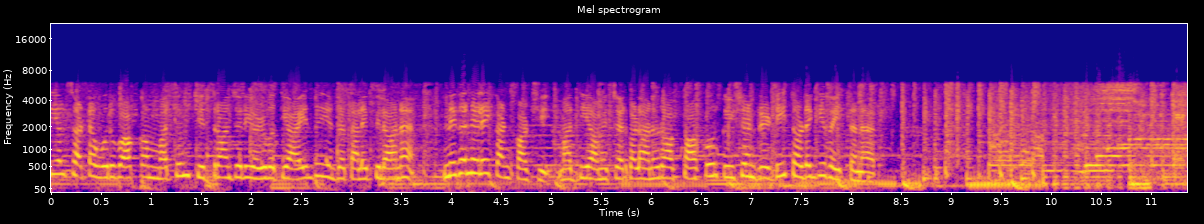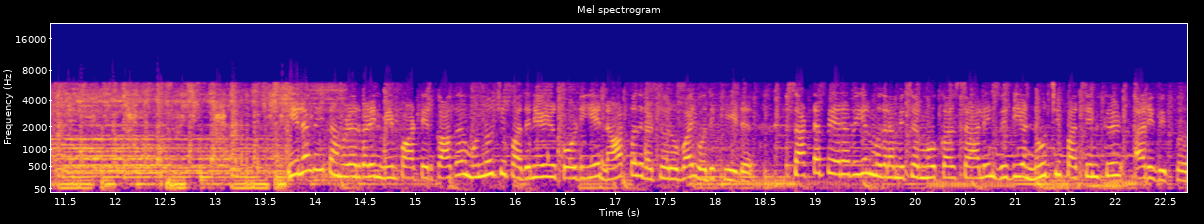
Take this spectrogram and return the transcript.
அரசியல் சட்ட உருவாக்கம் மற்றும் சித்ராஞ்சலி எழுபத்தி ஐந்து என்ற தலைப்பிலான நிகர்நிலை கண்காட்சி மத்திய அமைச்சர்கள் அனுராக் தாக்கூர் கிஷன் ரெட்டி தொடங்கி வைத்தனர். இலங்கை தமிழர்களின் மேம்பாட்டிற்காக முன்னூற்றி பதினேழு கோடியே நாற்பது லட்சம் ரூபாய் ஒதுக்கீடு. சட்டப்பேரவையில் முதலமைச்சர் மு க ஸ்டாலின் விதிய நூற்றி பத்தின் கீழ் அறிவிப்பு.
